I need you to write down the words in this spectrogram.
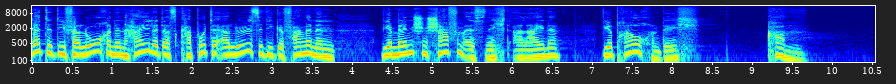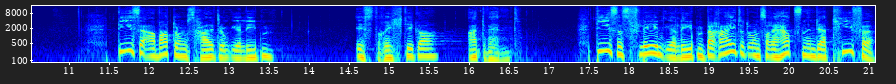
Rette die Verlorenen, heile das Kaputte, erlöse die Gefangenen. Wir Menschen schaffen es nicht alleine. Wir brauchen dich. Komm. Diese Erwartungshaltung, ihr Lieben, ist richtiger Advent. Dieses Flehen, ihr Lieben, bereitet unsere Herzen in der Tiefe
